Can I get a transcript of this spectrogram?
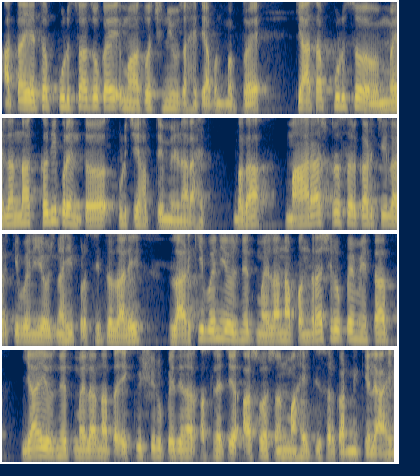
आता याचा पुढचा जो काही महत्वाची न्यूज आहे ते आपण बघतोय की आता पुढचं महिलांना कधीपर्यंत पुढचे हप्ते मिळणार आहेत? बघा महाराष्ट्र सरकारची लाडकी बहिणी योजना ही प्रसिद्ध झाली. लाडकी बहिणी योजनेत महिलांना पंधराशे रुपये मिळतात. या योजनेत महिलांना आता एकवीसशे रुपये देणार असल्याचे आश्वासन माहिती सरकारने केले आहे.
